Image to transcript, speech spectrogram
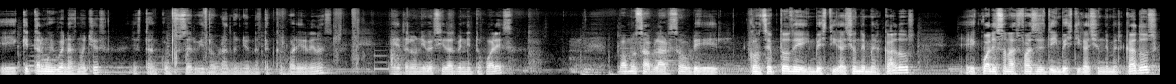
Eh, ¿Qué tal? Muy buenas noches. Están con su servidor Brandon Jonathan Calvario Arenas eh, de la Universidad Benito Juárez. Vamos a hablar sobre el concepto de investigación de mercados, eh, cuáles son las fases de investigación de mercados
